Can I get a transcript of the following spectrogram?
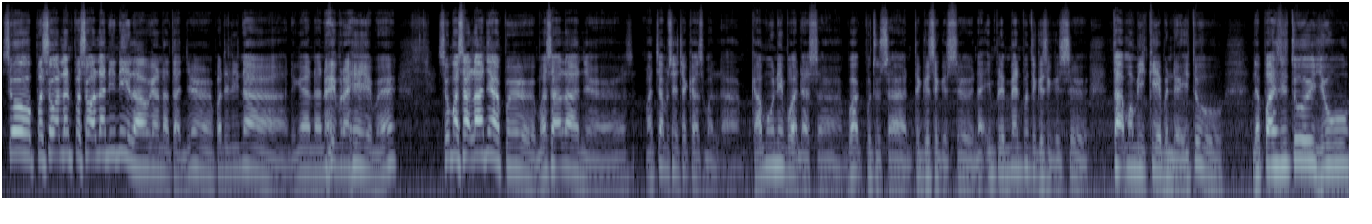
So persoalan-persoalan inilah orang nak tanya pada Lina dengan Anwar Ibrahim eh. So masalahnya apa? Masalahnya macam saya cakap semalam, kamu ni buat dasar, buat keputusan, tergesa-gesa, nak implement pun tergesa-gesa, tak memikir benda itu. Lepas itu you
